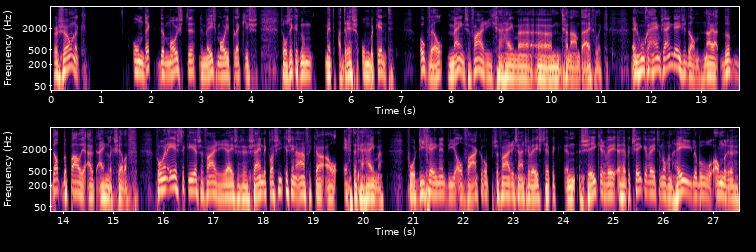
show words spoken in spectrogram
persoonlijk. Ontdek de mooiste, de meest mooie plekjes, zoals ik het noem, met adres onbekend. Ook wel mijn safari-geheimen ehm, genaamd eigenlijk. En hoe geheim zijn deze dan? Nou ja, dat- bepaal je uiteindelijk zelf. Voor een eerste keer safari-reiziger zijn de klassiekers in Afrika al echte geheimen. Voor diegenen die al vaker op safari zijn geweest, heb ik, een zeker, heb ik zeker weten nog een heleboel andere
